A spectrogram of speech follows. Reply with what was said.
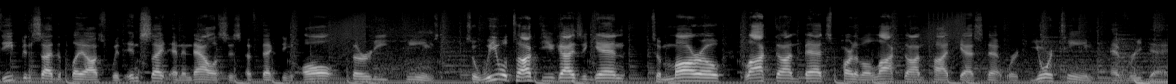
deep inside the playoffs with insight and analysis affecting all 30 teams. So we will talk to you guys again tomorrow. Locked On Bets, part of the Locked On Podcast Network, your team every day.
